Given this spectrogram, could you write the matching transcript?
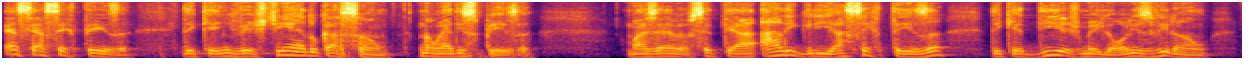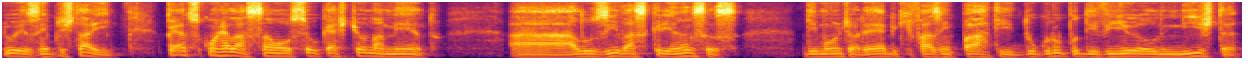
Essa é a certeza de que investir em educação não é despesa, mas é você ter a alegria, a certeza de que dias melhores virão. E o exemplo está aí. Peço com relação ao seu questionamento, a, alusivo às crianças de Monte Oreb que fazem parte do grupo de violinista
